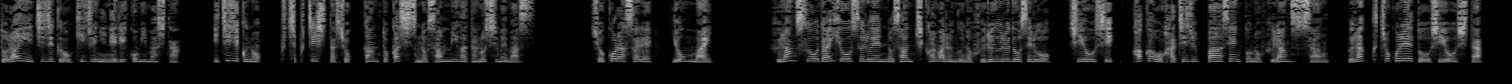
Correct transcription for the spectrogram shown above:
ドライイチジクを生地に練り込みました。イチジクのプチプチした食感とカシスの酸味が楽しめます。ショコラサレ4枚。フランスを代表する園の産地カマルグのフルールドセルを使用し、カカオ80%のフランス産ブラックチョコレートを使用した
